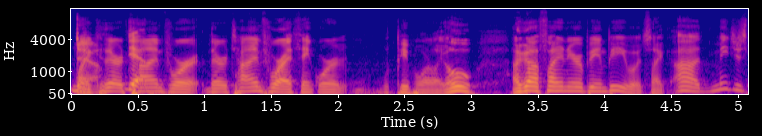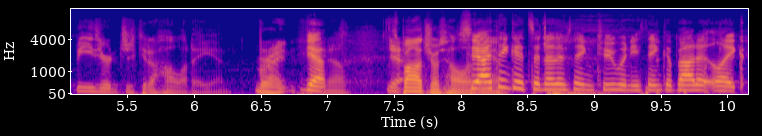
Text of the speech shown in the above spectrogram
Like there are Yeah. times where there are times where I think where people are like, "Oh, I gotta find an Airbnb." Where it's like, "Ah, it may just be easier to just get a Holiday Inn." Right. yeah. You know? Yeah. Sponsor us Holiday See, I Inn. think it's another thing too when you think about it. Like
